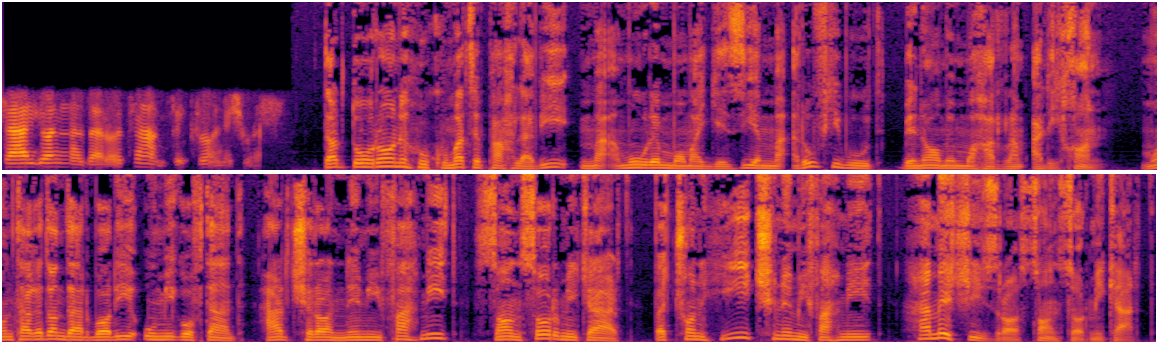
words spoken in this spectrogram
شهر یا نظرات همفکرانشون. در دوران حکومت پهلوی معمور ممیزی معروفی بود به نام محرم علی خان. منتقدان درباره او می‌گفتند هر چرا نمی‌فهمید سانسور می‌کرد و چون هیچ نمی‌فهمید همه چیز را سانسور می‌کرد.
